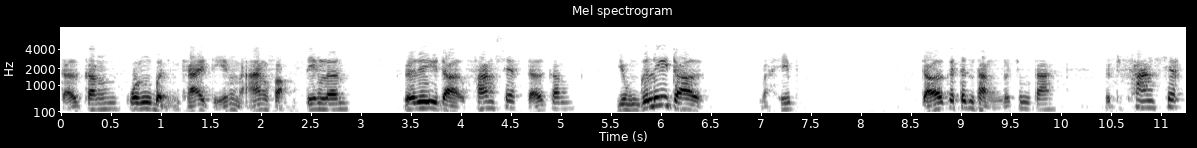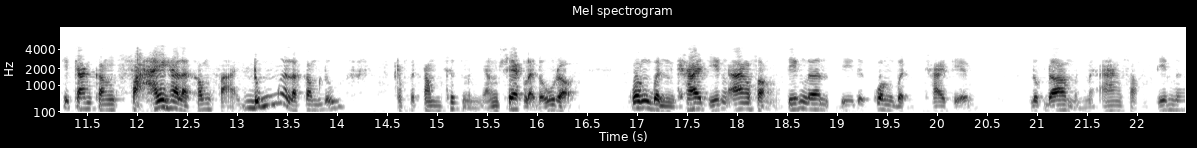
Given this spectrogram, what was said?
trở cân, quân bình, khai triển mà an phận, tiến lên. Rồi ly trời phán xét trở cân. Dùng cái lý trời mà hiệp trở cái tinh thần của chúng ta. Rồi phán xét cái căn cân phải hay là không phải, đúng hay là không đúng. Trong cái tâm thức mình nhận xét là đủ rồi quân bình khai triển an phận tiến lên, đi tới quân bình khai triển. Lúc đó mình mới an phận tiến lên.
